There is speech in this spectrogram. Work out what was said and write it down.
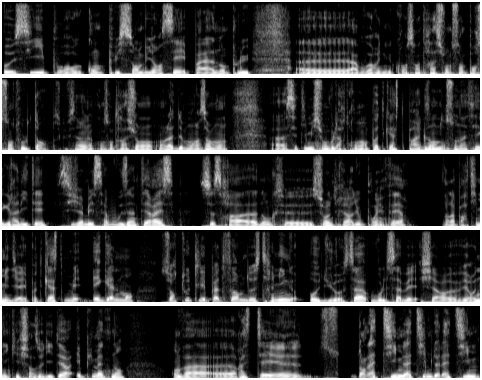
aussi pour qu'on puisse s'ambiancer et pas non plus euh, avoir une concentration 100% tout le temps. Parce que vous savez, la concentration, on l'a de moins en moins. Euh, cette émission, vous la retrouvez en podcast, par exemple, dans son intégralité. Si jamais ça vous intéresse, ce sera euh, donc euh, sur nutriradio.fr dans la partie médias et podcasts, mais également sur toutes les plateformes de streaming audio. Ça, vous le savez, chère euh, Véronique et chers auditeurs. Et puis maintenant, on va euh, rester euh, dans la team, la team de la team.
